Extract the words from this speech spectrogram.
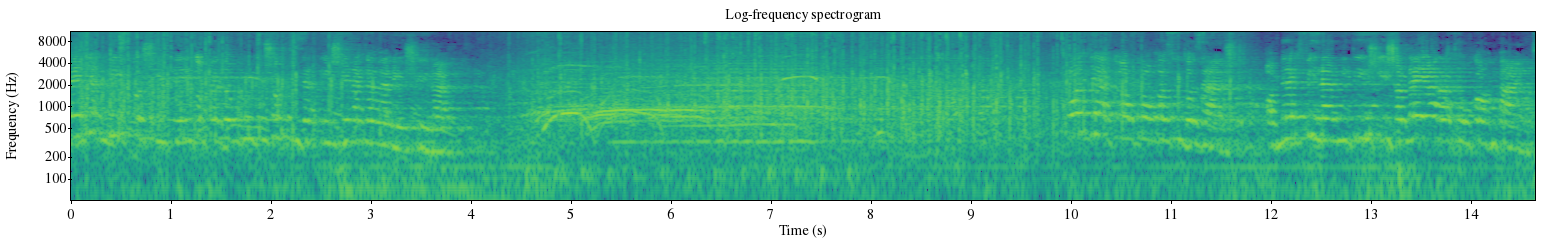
Legyen biztosíték a pedagógusok fizetésének emelésére. Hagyják abba a hazudozást, a megfélelmítés és a lejárató kampányt.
